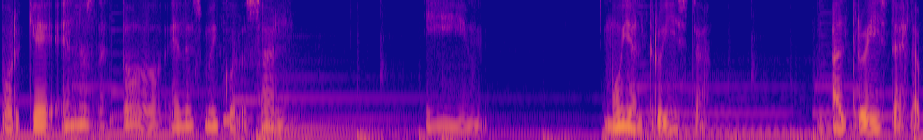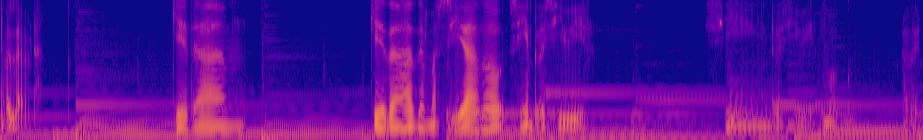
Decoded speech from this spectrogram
Porque Él nos da todo, Él es muy colosal y muy altruista. Altruista es la palabra. Que da, que da demasiado sin recibir. Sin recibir poco. A ver.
